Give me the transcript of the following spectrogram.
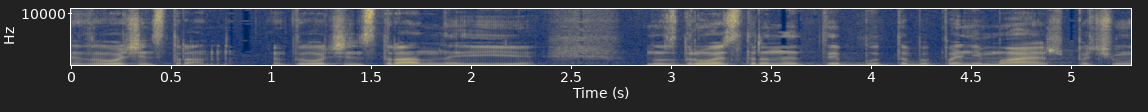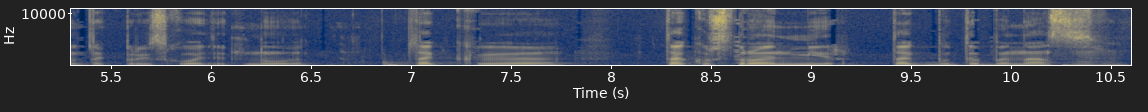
Это очень странно. Это очень странно, и... Но с другой стороны, ты будто бы понимаешь, почему так происходит. Ну, так, э, так устроен мир. Так будто бы нас Мгм.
